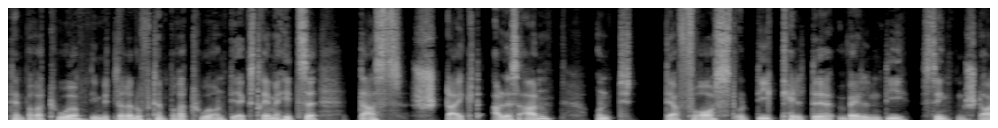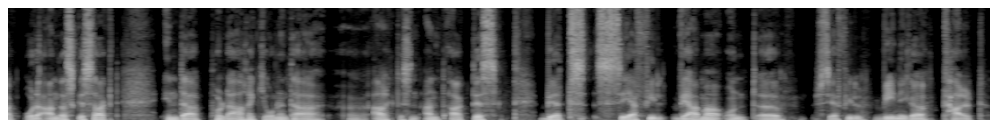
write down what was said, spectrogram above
Temperatur, die mittlere Lufttemperatur und die extreme Hitze, das steigt alles an und der Frost und die Kältewellen, die sinken stark. Oder anders gesagt, in der Polarregion, in der äh, Arktis und Antarktis wird sehr viel wärmer und äh, sehr viel weniger kalt,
